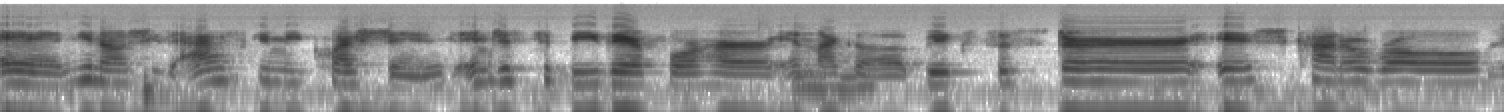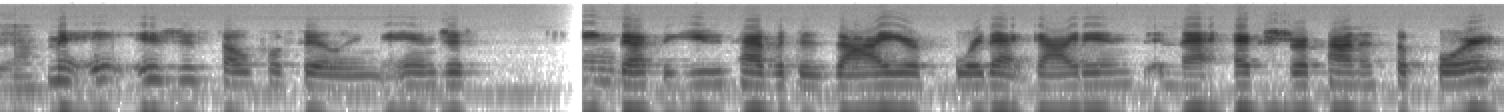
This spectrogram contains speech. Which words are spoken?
and you know she's asking me questions and just to be there for her in like mm-hmm. a big sister ish kind of role. Yeah. I mean, it, it's just so fulfilling. And just seeing that the youth have a desire for that guidance and that extra kind of support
